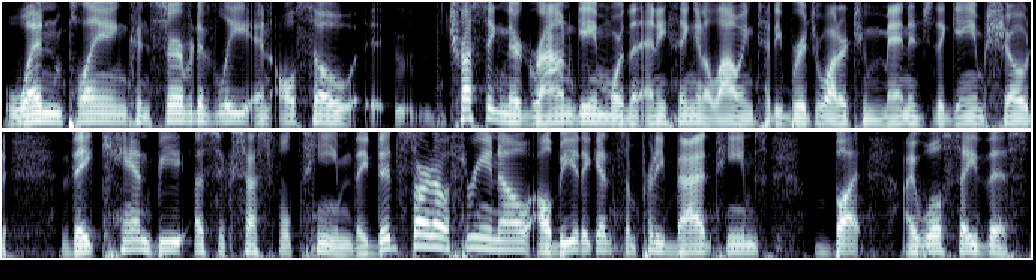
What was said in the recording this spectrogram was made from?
when playing conservatively and also uh, trusting their ground game more than anything and allowing Teddy Bridgewater to manage the game, showed they can be a successful team. They did start out 3 0, albeit against some pretty bad teams, but I will say this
